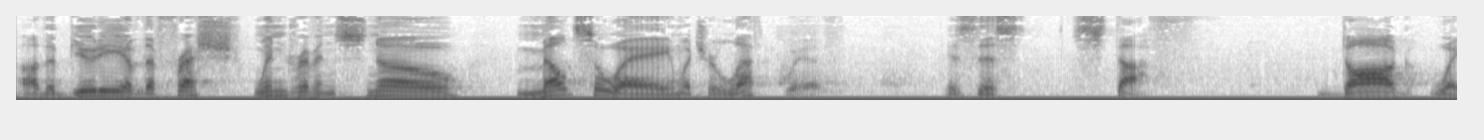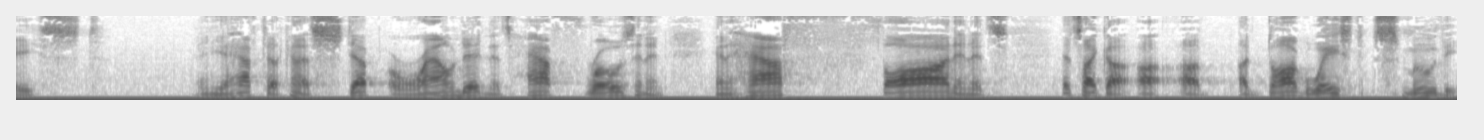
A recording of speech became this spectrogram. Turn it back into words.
uh, the beauty of the fresh wind-driven snow melts away, and what you're left with is this stuff, dog waste. And you have to kind of step around it, and it's half frozen and, and half thawed, and it's, it's like a, a, a, a dog waste smoothie.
